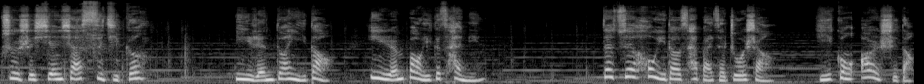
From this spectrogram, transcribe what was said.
这是鲜虾四季羹。一人端一道，一人报一个菜名。在最后一道菜摆在桌上。一共二十道，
